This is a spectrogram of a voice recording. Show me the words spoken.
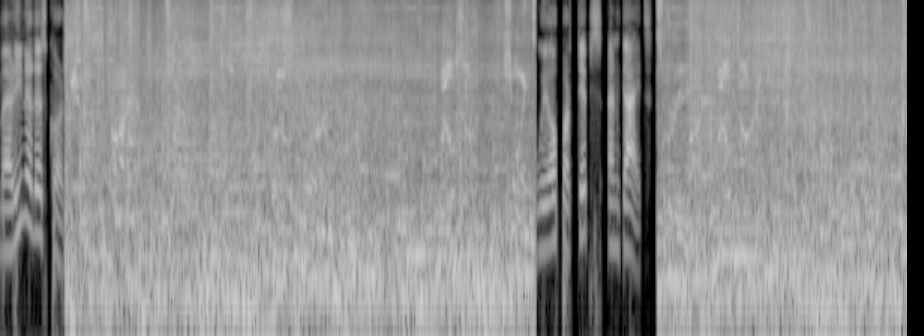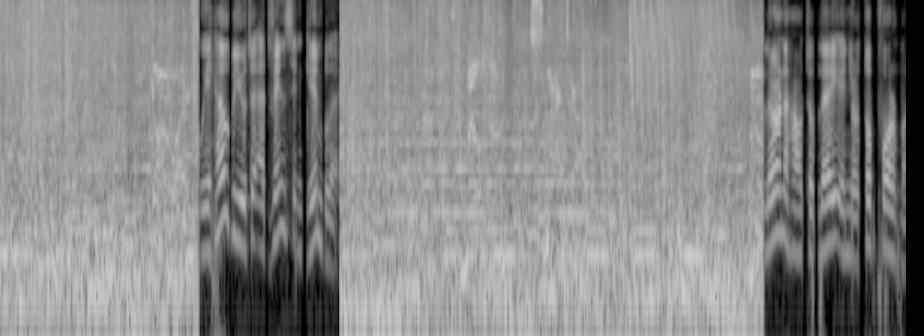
Mech Arena Discord. We offer tips and guides. We help you to advance in gameplay. Learn how to play in your top form.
